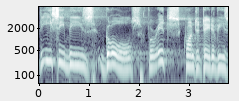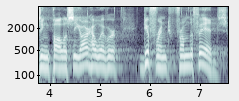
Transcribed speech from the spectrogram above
The ECB's goals for its quantitative easing policy are, however, different from the Fed's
